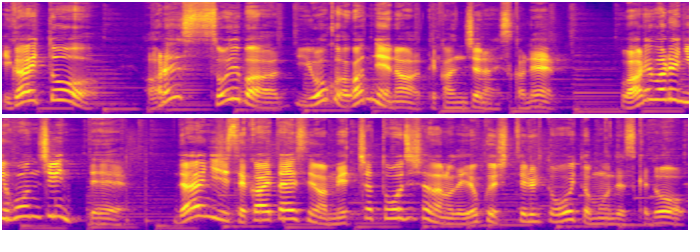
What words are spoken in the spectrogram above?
意外とあれ？そういえばよくわかんねえなって感じじゃないですかね。我々日本人って第二次世界大戦はめっちゃ当事者なのでよく知ってる人多いと思うんですけど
